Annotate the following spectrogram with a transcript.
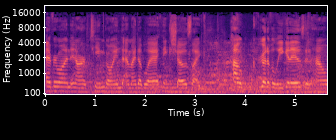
everyone in our team going to MIAA, I think shows like how good of a league it is and how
